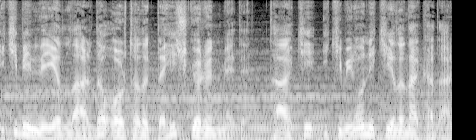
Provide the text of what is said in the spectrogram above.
2000'li yıllarda ortalıkta hiç görünmedi. Ta ki 2012 yılına kadar.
